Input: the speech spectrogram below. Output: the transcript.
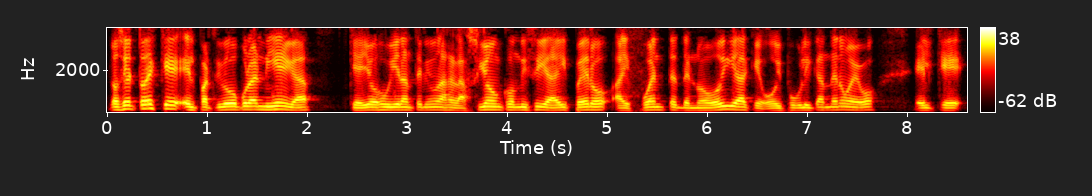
Lo cierto es que el Partido Popular niega que ellos hubieran tenido una relación con DCI, pero hay fuentes del Nuevo Día que hoy publican de nuevo el que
